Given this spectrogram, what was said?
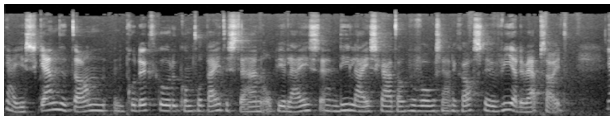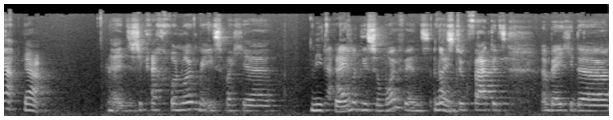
ja, je scant het dan. De productcode komt erbij te staan op je lijst. En die lijst gaat dan vervolgens naar de gasten via de website. Ja. Ja, dus je krijgt gewoon nooit meer iets wat je niet ja, eigenlijk niet zo mooi vindt. En Nee. dat is natuurlijk vaak het, een beetje de,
